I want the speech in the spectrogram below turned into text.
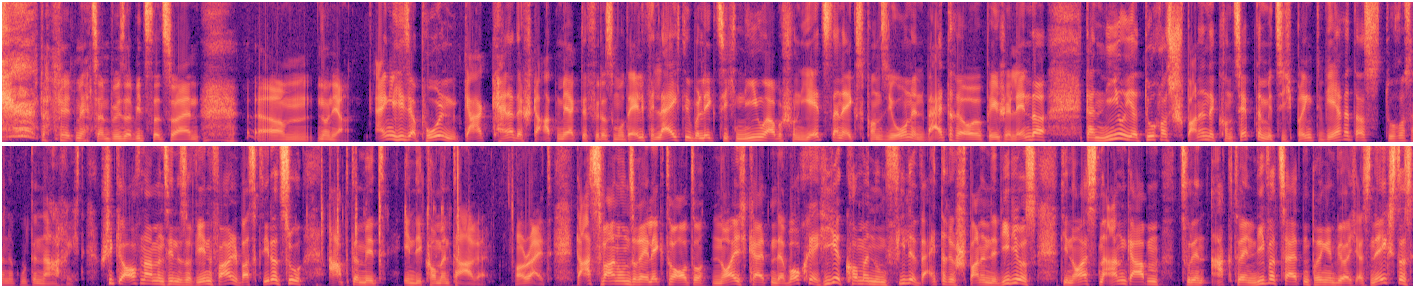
da fällt mir jetzt ein böser Witz dazu ein. Ähm, nun ja, eigentlich ist ja Polen gar keiner der Startmärkte für das Modell. Vielleicht überlegt sich NIO aber schon jetzt eine Expansion in weitere europäische Länder. Da NIO ja durchaus spannende Konzepte mit sich bringt, wäre das durchaus eine gute Nachricht. Schicke Aufnahmen sind es auf jeden Fall. Was ihr dazu? Ab damit in die Kommentare. Alright, das waren unsere Elektroauto-Neuigkeiten der Woche. Hier kommen nun viele weitere spannende Videos. Die neuesten Angaben zu den aktuellen Lieferzeiten bringen wir euch als nächstes,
